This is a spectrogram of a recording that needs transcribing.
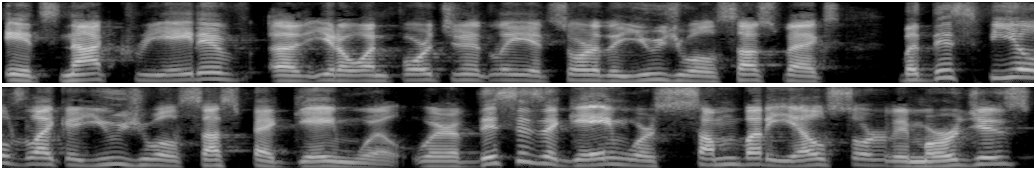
it's not creative. Uh, you know, unfortunately, it's sort of the usual suspects. But this feels like a usual suspect game, Will, where if this is a game where somebody else sort of emerges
